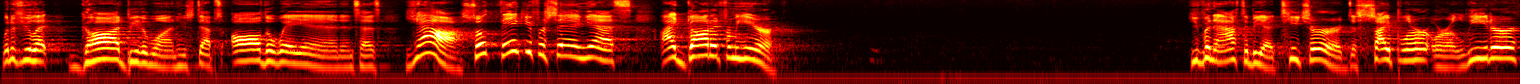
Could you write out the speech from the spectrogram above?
What if you let God be the one who steps all the way in and says, Yeah, so thank you for saying yes. I got it from here. You've been asked to be a teacher or a discipler or a leader.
